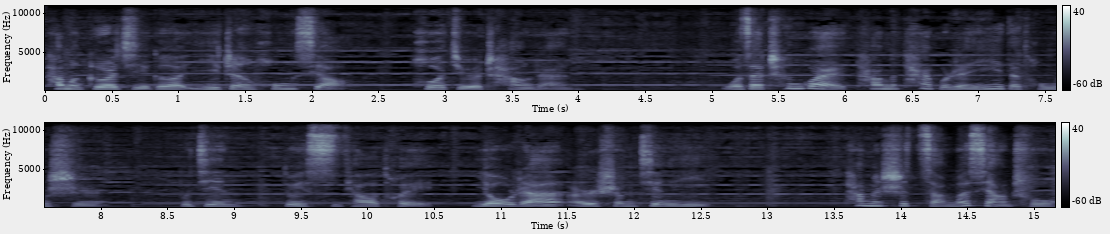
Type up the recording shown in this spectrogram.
他们哥几个一阵哄笑，颇觉怅然。我在嗔怪他们太不仁义的同时，不禁对四条腿油然而生敬意。他们是怎么想出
